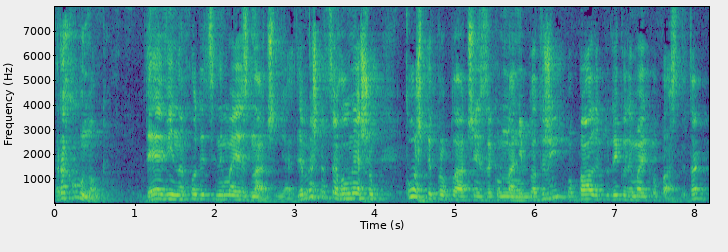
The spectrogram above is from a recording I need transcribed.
рахунок, де він знаходиться, не має значення. Для мешканця головне, щоб кошти проплачені за комунальні платежі попали туди, куди мають попасти, так?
